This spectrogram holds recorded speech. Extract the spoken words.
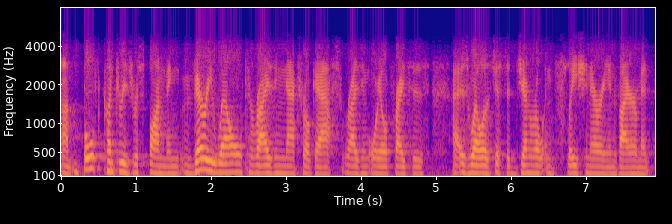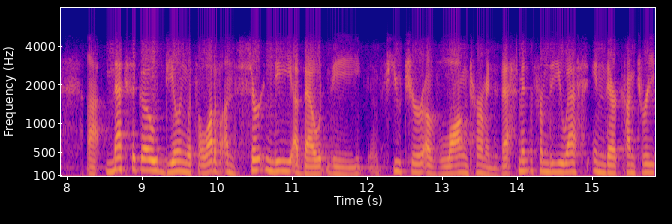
Um, both countries responding very well to rising natural gas, rising oil prices, uh, as well as just a general inflationary environment. Uh, Mexico dealing with a lot of uncertainty about the future of long-term investment from the U.S. in their country,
